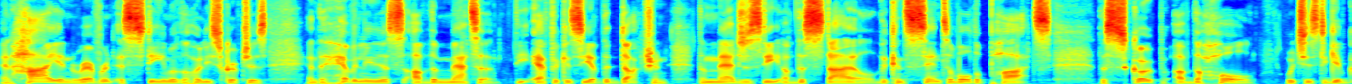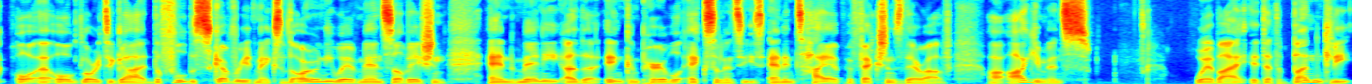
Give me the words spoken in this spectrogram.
an high and reverent esteem of the Holy Scriptures and the heavenliness of the matter, the efficacy of the doctrine, the majesty of the style, the consent of all the parts, the scope of the whole, which is to give all, uh, all, glory to God, the full discovery it makes of the only way of man's salvation, and many other incomparable excellencies and entire perfections thereof, are arguments whereby it doth abundantly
